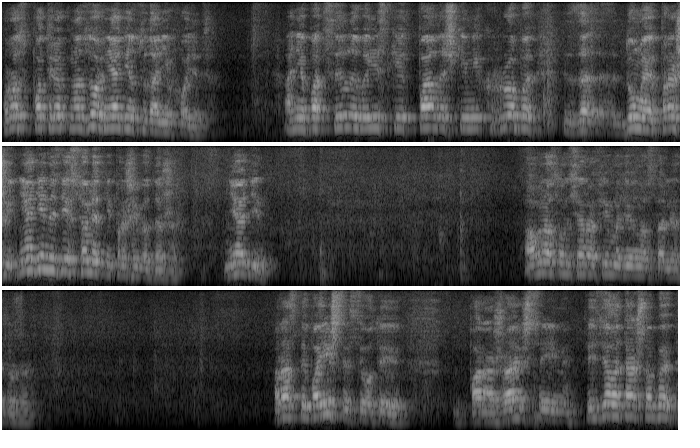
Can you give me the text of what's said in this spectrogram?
Роспотребнадзор ни один сюда не входит. Они бациллы выискивают, палочки, микробы, думая прожить. Ни один из них сто лет не проживет даже. Ни один. А у нас он Серафима 90 лет уже. Раз ты боишься всего, ты поражаешься ими. Ты сделай так, чтобы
